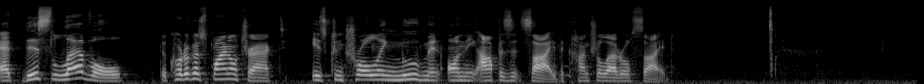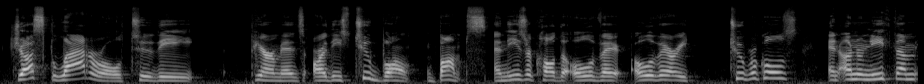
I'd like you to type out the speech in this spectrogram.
At this level, the corticospinal tract is controlling movement on the opposite side, the contralateral side just lateral to the pyramids are these two bump, bumps, and these are called the olivary tubercles, and underneath them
